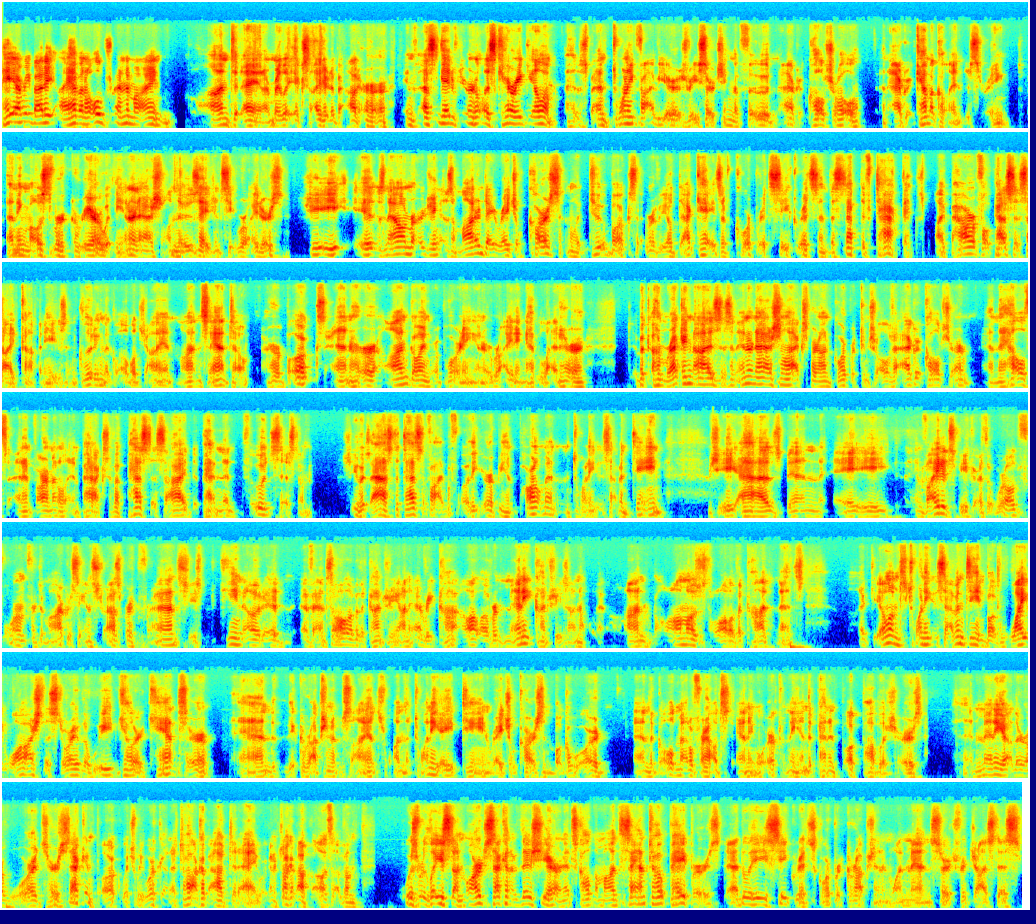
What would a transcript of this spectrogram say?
Hey, everybody. I have an old friend of mine on today, and I'm really excited about her. Investigative journalist Carey Gillam has spent 25 years researching the food and agricultural and agrochemical industry, spending most of her career with the international news agency Reuters she is now emerging as a modern day Rachel Carson with two books that reveal decades of corporate secrets and deceptive tactics by powerful pesticide companies, including the global giant Monsanto. Her books and her ongoing reporting and her writing have led her to become recognized as an international expert on corporate control of agriculture and the health and environmental impacts of a pesticide dependent food system. She was asked to testify before the European Parliament in 2017. She has been a invited speaker at the World Forum for Democracy in Strasbourg, France. She's keynoted events all over the country on every con- all over many countries on on almost all of the continents. Gillam's 2017 book, Whitewash, the story of the weed killer cancer, and The Corruption of Science won the 2018 Rachel Carson Book Award and the gold medal for outstanding work from the independent book publishers and many other awards. Her second book, which we were going to talk about today, we're going to talk about both of them, was released on March 2nd of this year, and it's called The Monsanto Papers Deadly Secrets, Corporate Corruption, and One Man's Search for Justice.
